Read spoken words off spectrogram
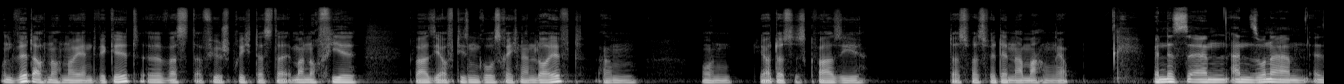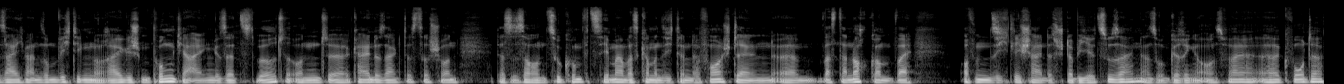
und wird auch noch neu entwickelt, äh, was dafür spricht, dass da immer noch viel quasi auf diesen Großrechnern läuft. Ähm, und ja, das ist quasi das, was wir denn da machen, ja. Wenn das ähm, an so einer, sage ich mal, an so einem wichtigen neuralgischen Punkt ja eingesetzt wird und äh, Kai, du sagtest das schon, das ist auch ein Zukunftsthema, was kann man sich denn da vorstellen, ähm, was da noch kommt? Weil offensichtlich scheint es stabil zu sein, also geringe Ausfallquote.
